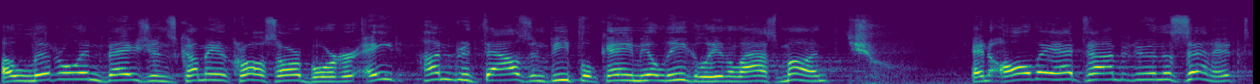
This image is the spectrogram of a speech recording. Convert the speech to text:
A literal invasion's coming across our border. 800,000 people came illegally in the last month. And all they had time to do in the Senate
